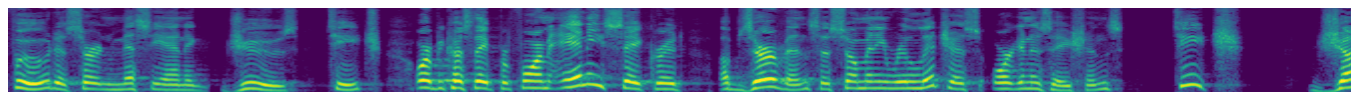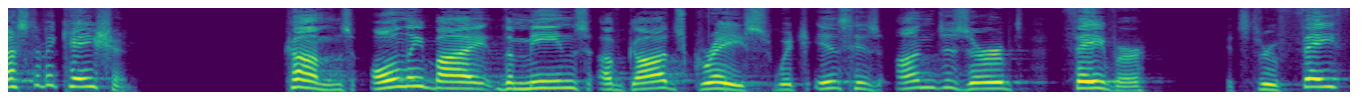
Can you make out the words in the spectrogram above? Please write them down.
food, as certain Messianic Jews teach, or because they perform any sacred observance, as so many religious organizations teach. Justification comes only by the means of God's grace, which is his undeserved favor. It's through faith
